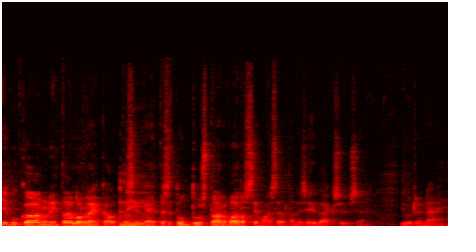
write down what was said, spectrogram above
joku Kaanonin tai Loren kautta Niin. silleen, että se tuntuu Star Warsimaiselta, niin se hyväksyy sen. Juuri näin.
